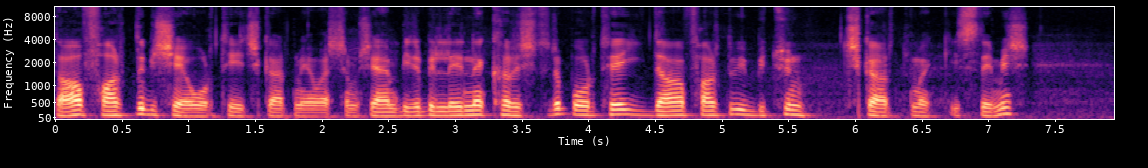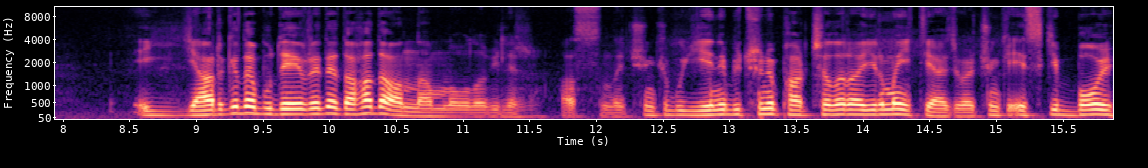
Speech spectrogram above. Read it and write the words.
daha farklı bir şey ortaya çıkartmaya başlamış. Yani birbirlerine karıştırıp ortaya daha farklı bir bütün çıkartmak istemiş. E, yargı da bu devrede daha da anlamlı olabilir aslında. Çünkü bu yeni bütünü parçalara ayırma ihtiyacı var. Çünkü eski boy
